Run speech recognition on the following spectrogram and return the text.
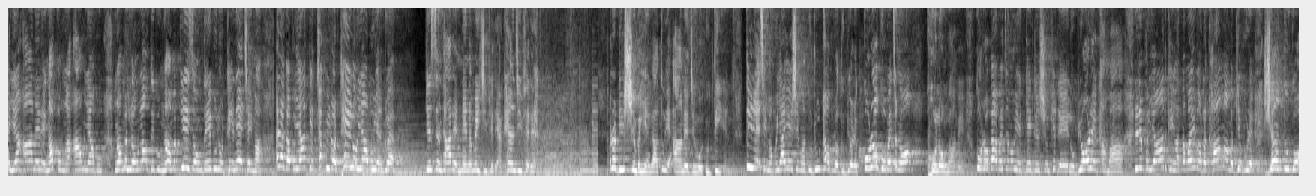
အရန်အားနေတယ်ငါကောင်ငါအားမရဘူးငါမလုံလောက်သေးဘူးငါမပြည့်စုံသေးဘူးလို့ထင်တဲ့အချိန်မှာအဲ့ဒါကဘုရားသခင်ထပ်ပြီးတော့ထဲလို့ရဖို့ရန်အတွက်ပြင်ဆင်ထားတဲ့နယ်နမိတ်ကြီးဖြစ်တယ်အခန်းကြီးဖြစ်တယ်အဲ့တော့ဒီရှင်ဘရင်ကသူ့ရဲ့အားနေခြင်းကိုသူသိတယ်သိတဲ့အချိန်မှာဘုရားရဲ့ရှင်မှာသူဒူးထောက်ပြီးတော့သူပြောတယ်ကိုတော့ကိုပဲကျွန်တော် ခိုးလုံပါမယ်ကိုတော့ကပဲကျွန်တော်ရဲ့ကေတင်ရှင်ဖြစ်တယ်လို့ပြောတဲ့အခါမှာဒီနေ့ဘုရားသခင်ကတမိုင်းမှာတစ်ခါမှမဖြစ်ဘူးတဲ့ရန်သူကို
